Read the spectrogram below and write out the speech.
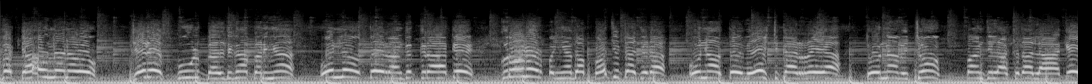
ਵੱਡਾ ਉਹਨਾਂ ਨਾਲੋਂ। ਜਿਹੜੇ ਸਕੂਲ ਬਿਲਡਿੰਗਾਂ ਬਣੀਆਂ, ਉਹਨਾਂ ਉੱਤੇ ਰੰਗ ਕਰਾ ਕੇ ਕਰੋੜਾਂ ਰੁਪਈਆਂ ਦਾ ਬਜਟ ਆ ਜਿਹੜਾ ਉਹਨਾਂ ਉੱਤੇ ਵੇਸਟ ਕਰ ਰਹੇ ਆ ਤੇ ਉਹਨਾਂ 5 ਲੱਖ ਦਾ ਲਾ ਕੇ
